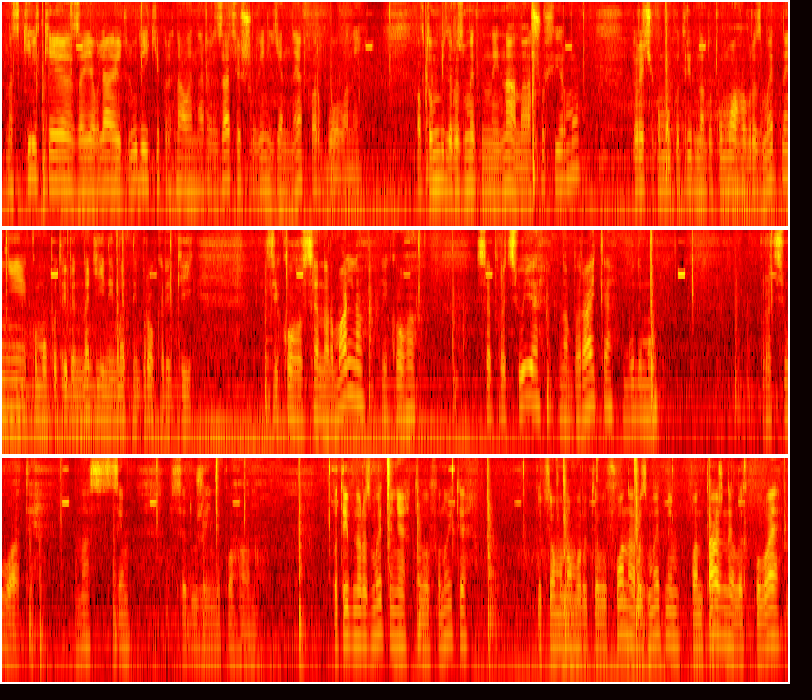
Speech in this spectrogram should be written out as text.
Наскільки заявляють люди, які пригнали на реалізацію, що він є не фарбований. Автомобіль розмитнений на нашу фірму. До речі, кому потрібна допомога в розмитненні, кому потрібен надійний митний брокер, який, з якого все нормально, якого все працює, набирайте, будемо працювати. У нас з цим все дуже і непогано. Потрібно розмитнення, телефонуйте по цьому номеру телефона, розмитним, вантажне, легкове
